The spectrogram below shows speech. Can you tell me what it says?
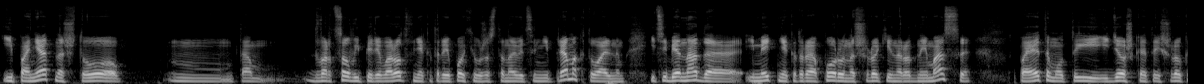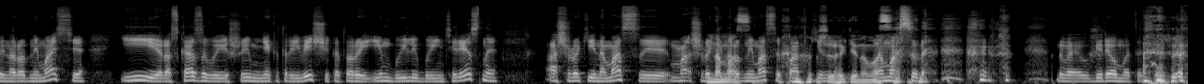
И понятно, что там дворцовый переворот в некоторые эпохи уже становится не прям актуальным, и тебе надо иметь некоторую опору на широкие народные массы, поэтому ты идешь к этой широкой народной массе и рассказываешь им некоторые вещи, которые им были бы интересны, а широкие на массы, широкие на народные массы, падки широкие на массы. На массы да. Давай уберем это.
